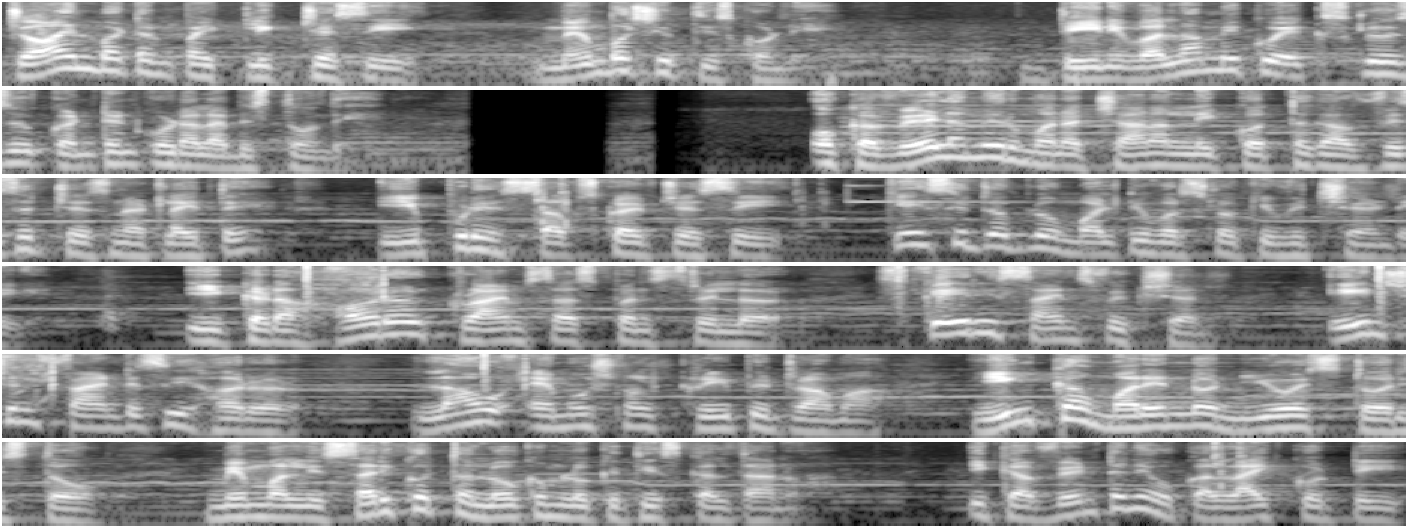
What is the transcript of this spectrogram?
జాయిన్ బటన్పై క్లిక్ చేసి మెంబర్షిప్ తీసుకోండి. దీనివల్ల మీకు ఎక్స్క్లూజివ్ కంటెంట్ కూడా లభిస్తుంది. ఒకవేళ మీరు మన ఛానల్ని కొత్తగా విజిట్ చేసినట్లయితే ఇప్పుడే సబ్స్క్రైబ్ చేసి కేసీడబ్ల్యూ మల్టీవర్స్లోకి విచ్చేయండి. ఇక్కడ horror crime suspense thriller scary science fiction ancient fantasy horror love emotional creepy drama ఇంకా మరెన్నో న్యూయర్ స్టోరీస్తో మిమ్మల్ని సరికొత్త లోకంలోకి తీసుకెళ్తాను. ఇక వెంటనే ఒక లైక్ కొట్టి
